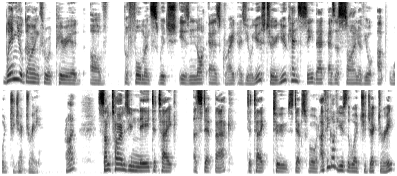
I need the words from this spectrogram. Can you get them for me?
when you're going through a period of performance which is not as great as you're used to, you can see that as a sign of your upward trajectory, right? Sometimes you need to take a step back to take two steps forward. I think I've used the word trajectory,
